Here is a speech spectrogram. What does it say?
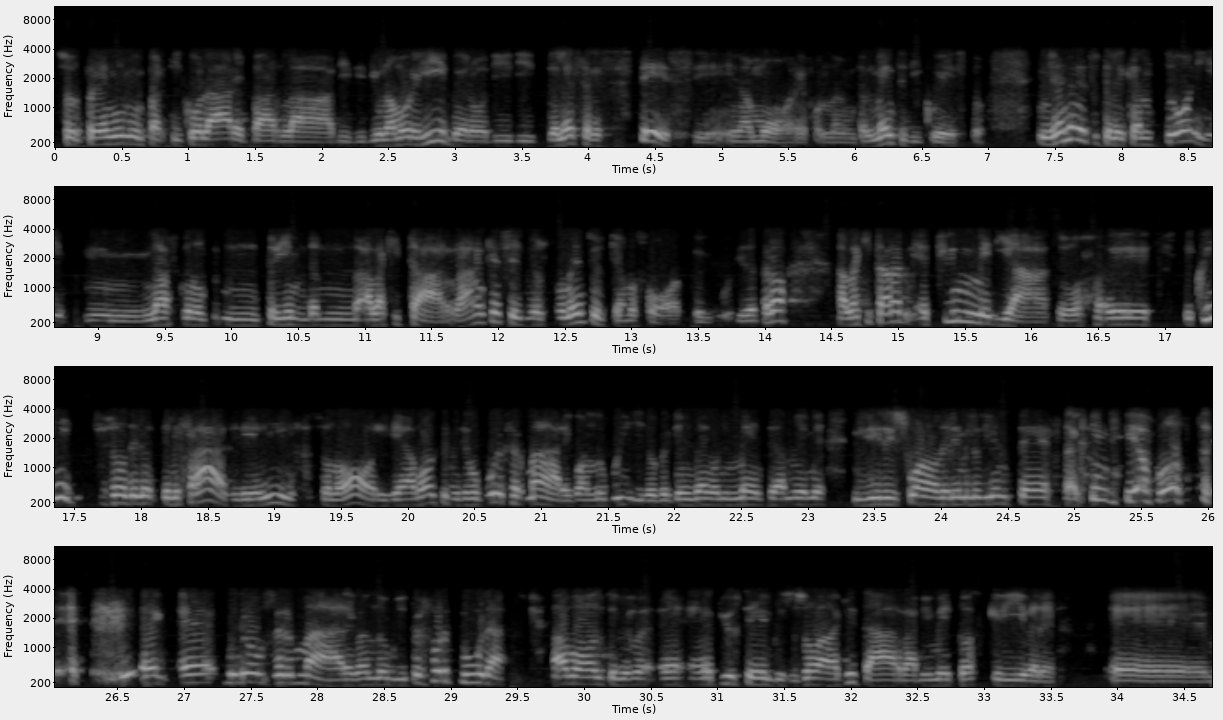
Sorprendimi in particolare parla di, di, di un amore libero, di, dell'essere se stessi in amore, fondamentalmente di questo. In genere tutte le canzoni mh, nascono mh, prim, alla chitarra, anche se il mio strumento è il pianoforte, però alla chitarra è più immediato e, e quindi ci sono delle, delle, frasi, dei riff sonori che a volte mi devo pure fermare quando guido perché mi vengono in mente, me, mi, mi risuonano delle melodie in testa, quindi a volte eh, eh, mi devo fermare quando guido. Per fortuna a volte è, è più semplice, suono la chitarra, mi metto a scrivere. Eh,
